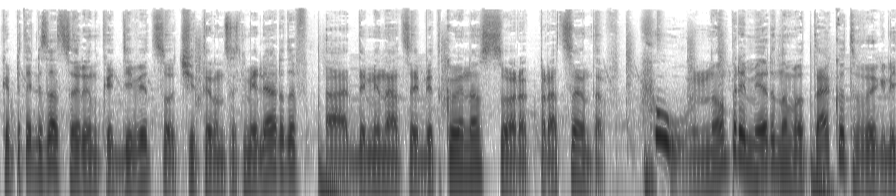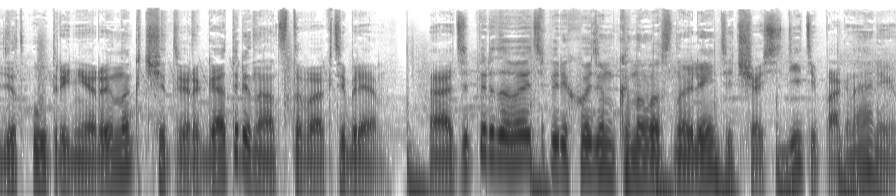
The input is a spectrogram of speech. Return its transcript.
Капитализация рынка 914 миллиардов, а доминация биткоина 40%. Фу, но примерно вот так вот выглядит утренний рынок четверга 13 октября октября. А теперь давайте переходим к новостной ленте. Чё сидите, погнали.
